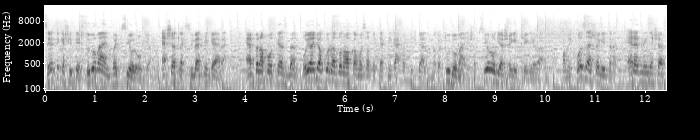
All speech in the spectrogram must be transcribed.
Az értékesítés tudomány vagy pszichológia? Esetleg születnék erre? Ebben a podcastben olyan gyakorlatban alkalmazható technikákat vizsgálunk meg a tudomány és a pszichológia segítségével, amik hozzásegítenek eredményesebb,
